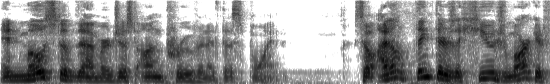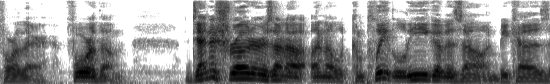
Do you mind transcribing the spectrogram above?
And most of them are just unproven at this point. So I don't think there's a huge market for there for them. Dennis Schroeder is on a on a complete league of his own because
